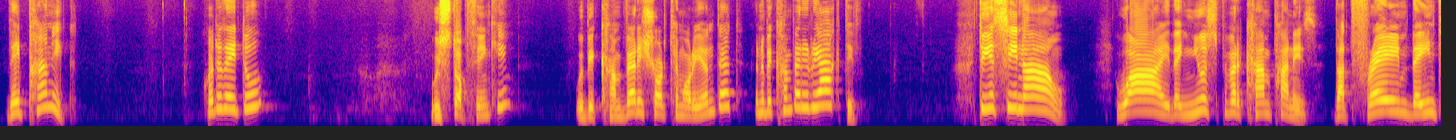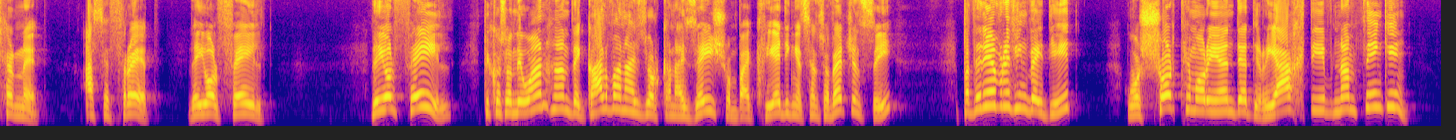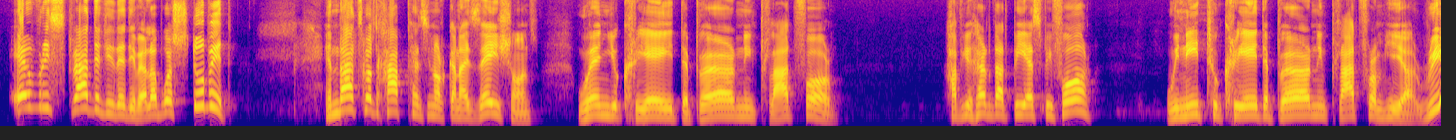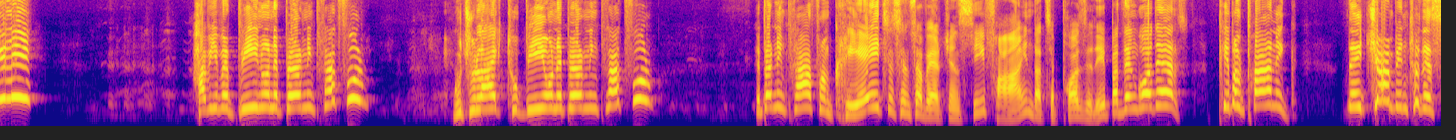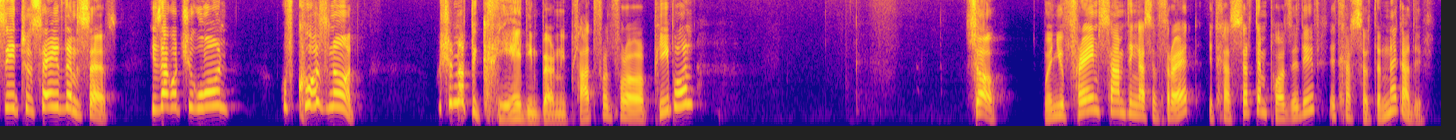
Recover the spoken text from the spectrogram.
they panic. What do they do? We stop thinking, we become very short term oriented, and we become very reactive. Do you see now why the newspaper companies that frame the internet as a threat, they all failed? They all failed because, on the one hand, they galvanized the organization by creating a sense of urgency, but then everything they did was short term oriented, reactive, non thinking. Every strategy they developed was stupid. And that's what happens in organizations when you create a burning platform. Have you heard that BS before? We need to create a burning platform here. Really? Have you ever been on a burning platform? Would you like to be on a burning platform? A burning platform creates a sense of urgency, fine, that's a positive, but then what else? People panic. They jump into the sea to save themselves. Is that what you want? Of course not. We should not be creating burning platforms for our people. So, when you frame something as a threat, it has certain positives, it has certain negatives.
